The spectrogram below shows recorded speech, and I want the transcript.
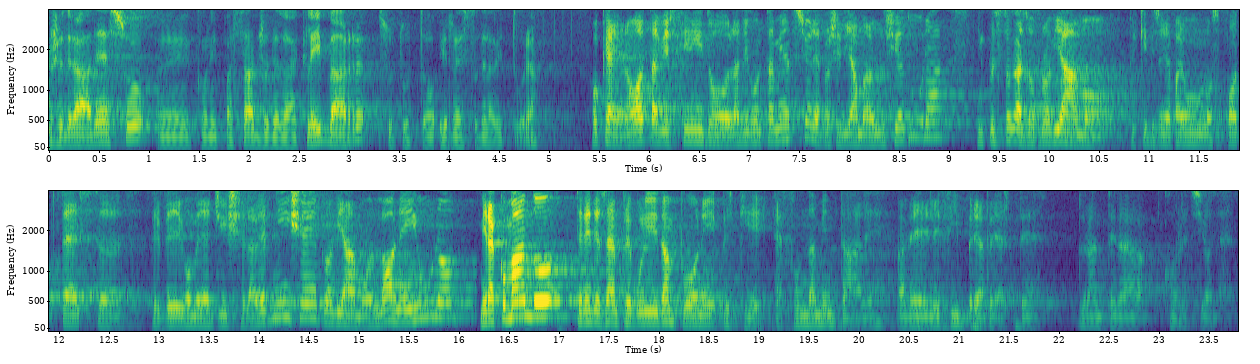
procederà adesso eh, con il passaggio della clay bar su tutto il resto della vettura. Ok, una volta aver finito la decontaminazione procediamo alla lucidatura, in questo caso proviamo, perché bisogna fare uno spot test per vedere come reagisce la vernice, proviamo l'Onei 1. Mi raccomando tenete sempre puliti i tamponi perché è fondamentale avere le fibre aperte durante la correzione.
